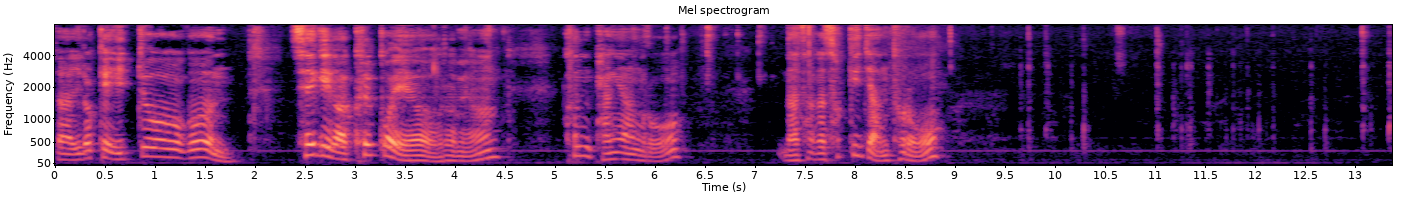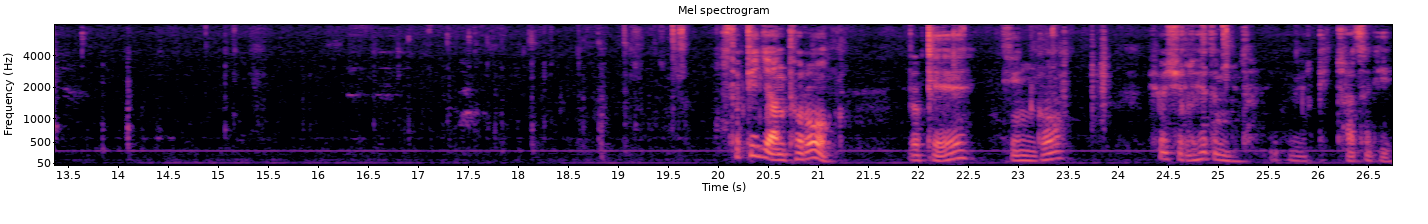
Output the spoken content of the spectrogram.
자 이렇게 이쪽은 세 개가 클 거예요 그러면 큰 방향으로 나사가 섞이지 않도록 섞이지 않도록 이렇게 긴 거 표시를 해둡니다 이렇게 자석이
